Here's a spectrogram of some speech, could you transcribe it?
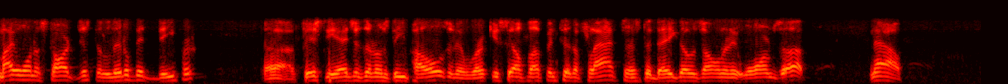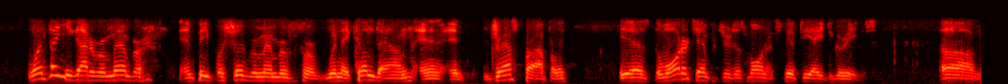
might want to start just a little bit deeper, uh, fish the edges of those deep holes, and then work yourself up into the flats as the day goes on and it warms up. Now, one thing you got to remember, and people should remember for when they come down and, and dress properly, is the water temperature this morning is 58 degrees. Um,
